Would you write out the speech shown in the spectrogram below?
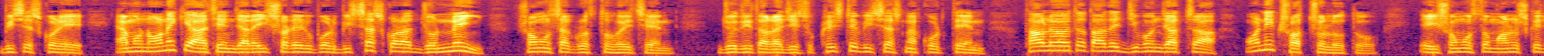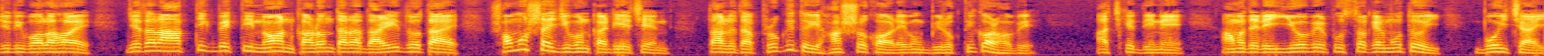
বিশেষ করে এমন অনেকে আছেন যারা ঈশ্বরের উপর বিশ্বাস করার জন্যই সমস্যাগ্রস্ত হয়েছেন। যদি তারা যীশু খ্রিস্টে বিশ্বাস না করতেন, তাহলে হয়তো তাদের জীবনযাত্রা অনেক সচ্ছল হতো। এই সমস্ত মানুষকে যদি বলা হয় যে তারা আত্মিক ব্যক্তি নন, কারণ তারা দারিদ্রতায় সমস্যায় জীবন কাটিয়েছেন, তাহলে তা প্রকৃতই হাস্যকর এবং বিরক্তিকর হবে। আজকের দিনে আমাদের এই ইয়বের পুস্তকের মতোই বই চাই,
